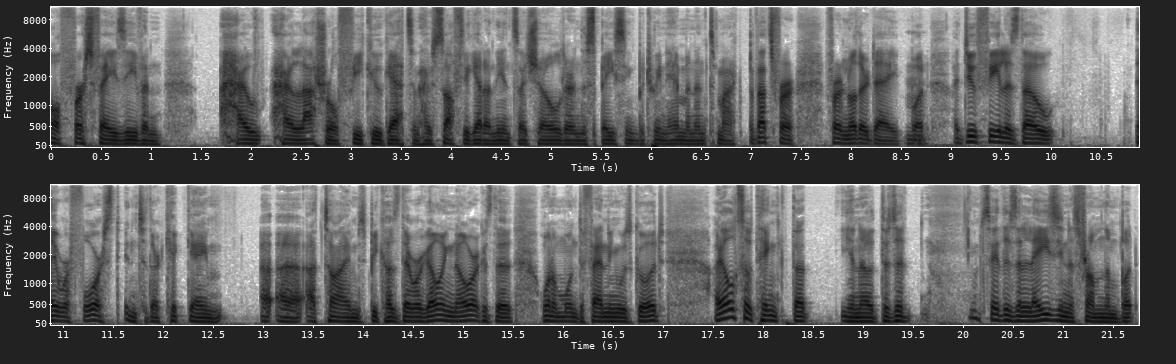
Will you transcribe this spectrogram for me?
oh first phase even how how lateral Fickou gets and how soft you get on the inside shoulder and the spacing between him and Ntamack. But that's for for another day. But I do feel as though they were forced into their kick game uh, uh, at times because they were going nowhere because the one-on-one defending was good. I also think that you know there's a I would say there's a laziness from them, but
